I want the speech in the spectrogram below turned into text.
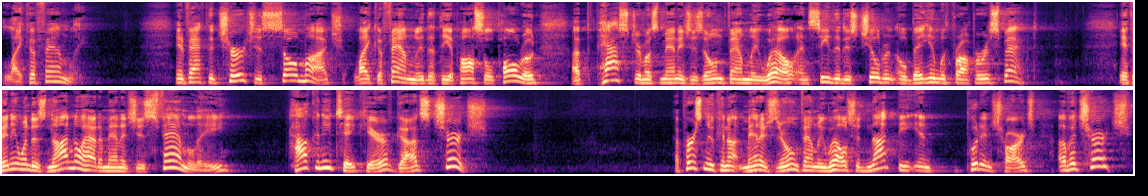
like a family. In fact, the church is so much like a family that the Apostle Paul wrote a pastor must manage his own family well and see that his children obey him with proper respect. If anyone does not know how to manage his family, how can he take care of God's church? A person who cannot manage their own family well should not be in, put in charge of a church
